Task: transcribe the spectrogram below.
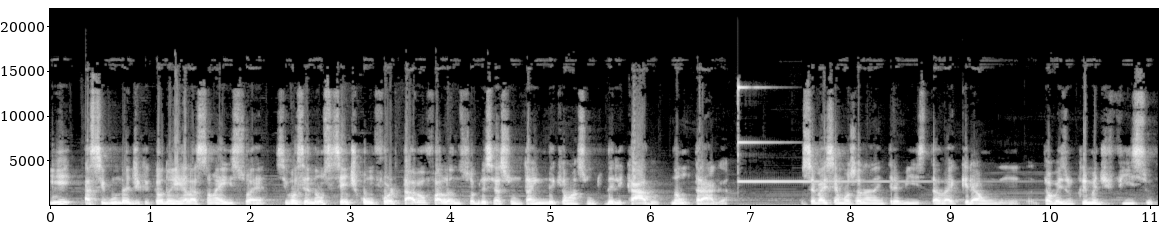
E a segunda dica que eu dou em relação a isso é: se você não se sente confortável falando sobre esse assunto ainda, que é um assunto delicado, não traga. Você vai se emocionar na entrevista, vai criar um talvez um clima difícil,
